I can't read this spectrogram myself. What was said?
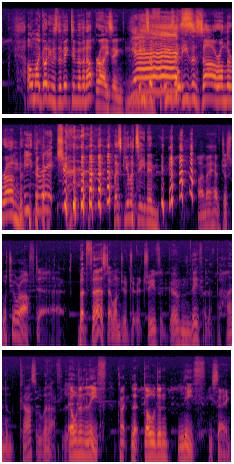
oh my god, he was the victim of an uprising. Yes! He's a he's a he's a czar on the run. Eat the rich. Let's guillotine him. I may have just what you're after. But first, I want you to retrieve the golden leaf I left behind in the castle when I fled. Golden leaf. Can I, look, golden leaf. He's saying.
